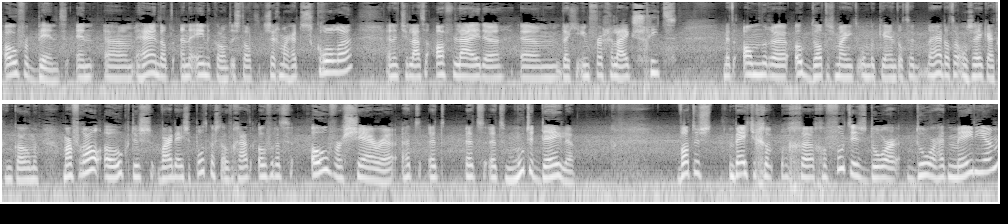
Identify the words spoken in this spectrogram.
over bent. En, um, hè, en dat aan de ene kant is dat zeg maar het scrollen. En het je laten afleiden. Um, dat je in vergelijk schiet. met anderen. Ook dat is mij niet onbekend, dat er, hè, dat er onzekerheid kan komen. Maar vooral ook, dus waar deze podcast over gaat, over het oversharen. Het, het, het, het moeten delen. Wat dus een beetje ge, ge, gevoed is door, door het medium.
